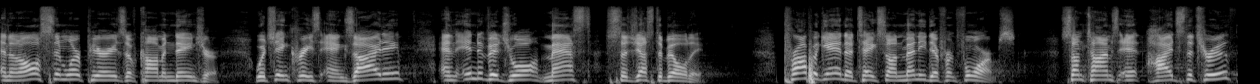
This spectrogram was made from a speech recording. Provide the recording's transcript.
and in all similar periods of common danger, which increase anxiety and individual mass suggestibility. Propaganda takes on many different forms. Sometimes it hides the truth,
